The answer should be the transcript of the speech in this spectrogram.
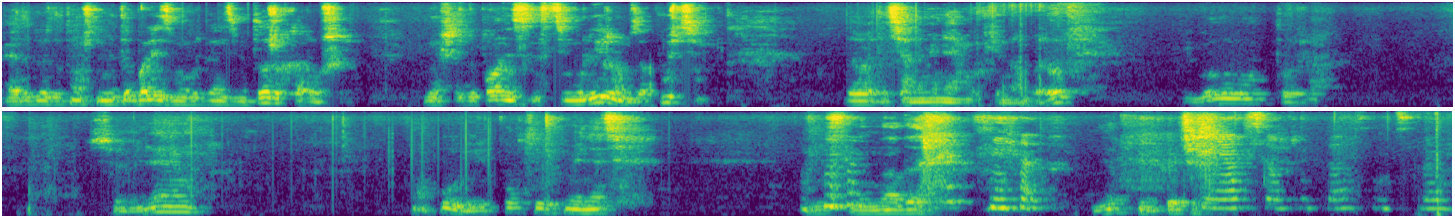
А это говорит о том, что метаболизм в организме тоже хороший. Мы сейчас дополнительно стимулируем, запустим. Давай, Татьяна, меняем руки наоборот. И голову тоже. Все меняем. Могу и пол тоже менять, если надо. Нет, Нет, не хочешь. меня все прекрасно.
